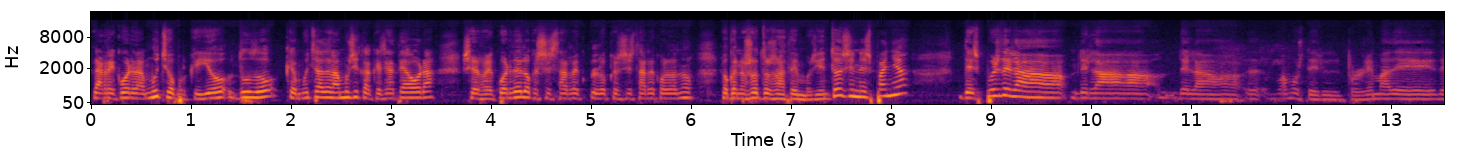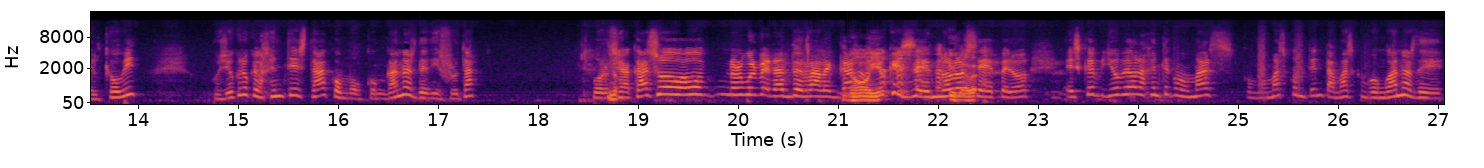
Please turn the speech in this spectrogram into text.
la recuerda mucho, porque yo dudo que mucha de la música que se hace ahora se recuerde lo que se está, lo que se está recordando, lo que nosotros hacemos. Y entonces en España, después de la, de la, de la vamos, del problema de- del COVID, pues yo creo que la gente está como con ganas de disfrutar. Por si acaso nos vuelven a encerrar en casa, No, yo qué sé, no lo la- sé, pero es que yo veo a la gente como más, como más contenta, más con ganas de...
